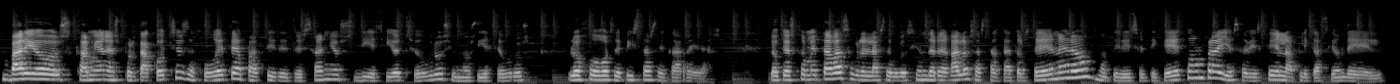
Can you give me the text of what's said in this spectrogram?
varios camiones portacoches de juguete a partir de 3 años 18 euros y unos 10 euros los juegos de pistas de carreras. Lo que os comentaba sobre la devolución de regalos hasta el 14 de enero, no tiréis el ticket de compra, ya sabéis que en la aplicación del,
